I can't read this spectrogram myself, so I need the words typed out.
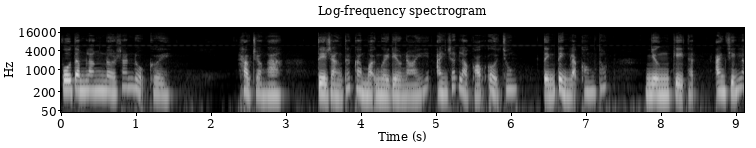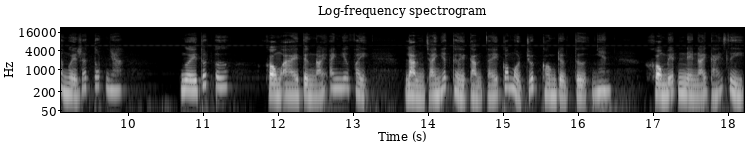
vô tâm lăng nở ra nụ cười. Học trường à, tuy rằng tất cả mọi người đều nói anh rất là khó ở chung, tính tình lại không tốt, nhưng kỳ thật anh chính là người rất tốt nha. Người tốt ư? Không ai từng nói anh như vậy, làm cho anh nhất thời cảm thấy có một chút không được tự nhiên. Không biết nên nói cái gì,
